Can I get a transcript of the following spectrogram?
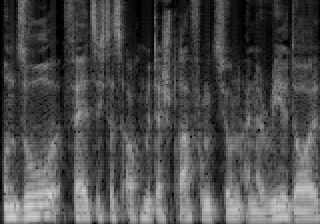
Und so fällt sich das auch mit der Sprachfunktion einer Real Doll.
